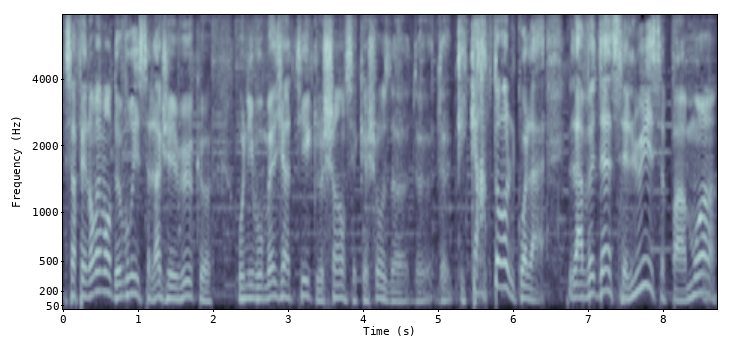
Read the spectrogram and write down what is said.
ça fait énormément de bruit. C'est là que j'ai vu que, au niveau médiatique, le chant, c'est quelque chose de, de- de- qui cartonne. Quoi. La, la vedette, c'est lui, c'est pas moi.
